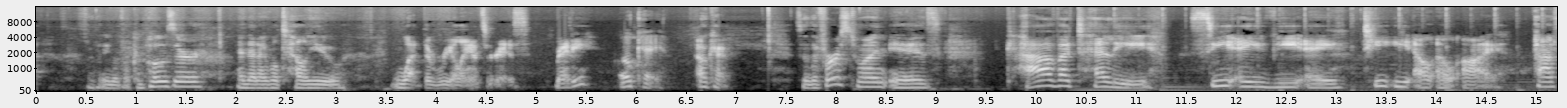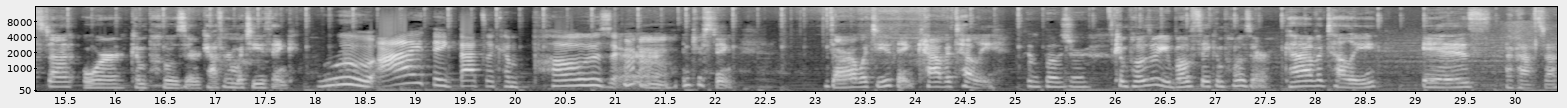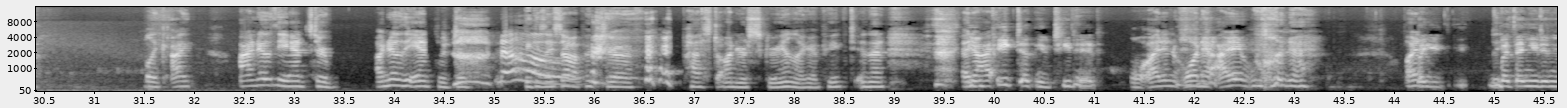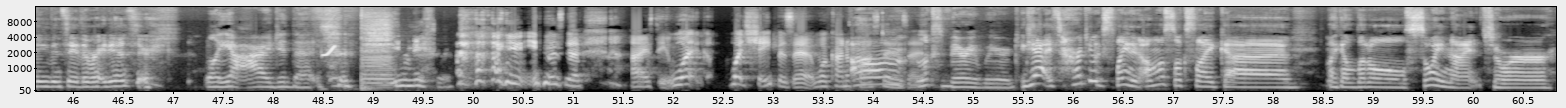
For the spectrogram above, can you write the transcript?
or the name of a composer, and then I will tell you what the real answer is. Ready? Okay. Okay. So the first one is cavatelli. C A V A T E L L I. Pasta or composer? Catherine, what do you think? Ooh, I think that's a composer. Hmm, interesting. Zara, what do you think? Cavatelli. Composer. Composer, you both say composer. Cavatelli is a pasta. Like I, I know the answer. I know the answer just No. because I saw a picture of pasta on your screen. Like I peeked, and then and you I peeked at you cheated. well, I didn't want to. I didn't want to. But you but then you didn't even say the right answer. well, yeah, I did that. You knew- you use see. What what shape is it? What kind of pasta Um, is it it? looks very weird. yeah, it's hard to explain. It almost looks like uh like a little soy nut or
